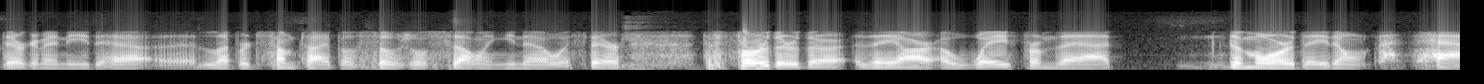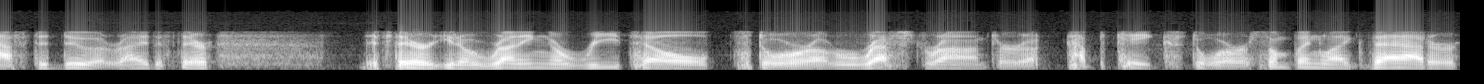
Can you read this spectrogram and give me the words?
they're going to need to have, leverage some type of social selling. You know, if they're the further the, they are away from that, the more they don't have to do it. Right? If they're if they're you know running a retail store, a restaurant, or a cupcake store, or something like that, or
